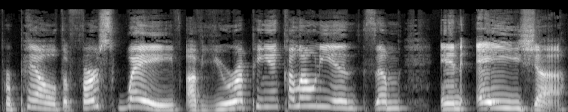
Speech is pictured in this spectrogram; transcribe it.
propelled the first wave of European colonialism in Asia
